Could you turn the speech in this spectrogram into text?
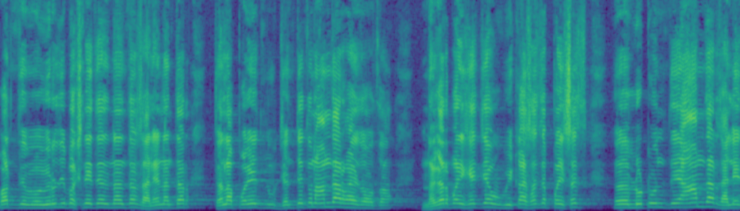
पण ते विरोधी पक्षनेत्यानंतर झाल्यानंतर त्याला परि जनतेतून आमदार व्हायचा होता. नगरपरिषदेच्या विकासाचा पैसाच लुटून ते आमदार झालेत.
